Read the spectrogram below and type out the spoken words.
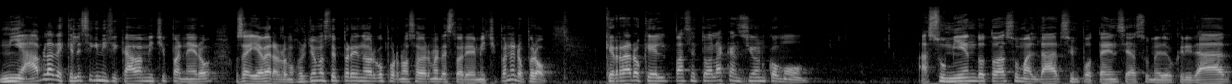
ni habla de qué le significaba a Michi Panero. O sea, y a ver, a lo mejor yo me estoy perdiendo algo por no saberme la historia de Michi Panero, pero qué raro que él pase toda la canción como asumiendo toda su maldad, su impotencia, su mediocridad,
